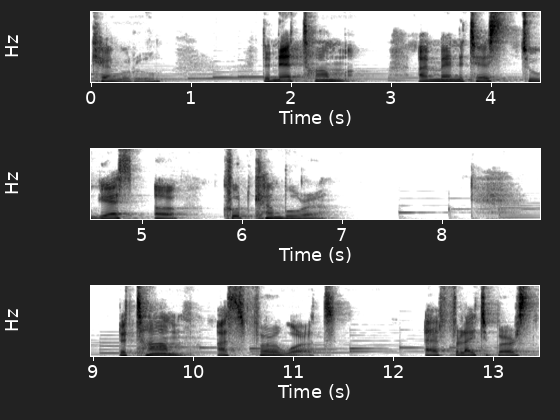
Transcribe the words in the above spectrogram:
kangaroo. The next time I managed to get a kookaburra. The time as forward a flightburst,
